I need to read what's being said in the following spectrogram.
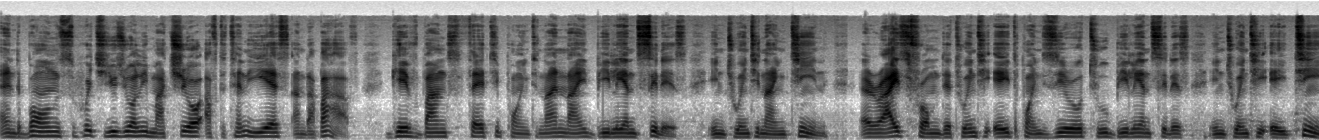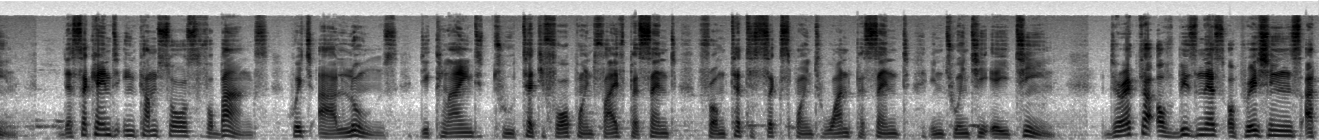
and bonds which usually mature after 10 years and above gave banks 30.99 billion cedis in 2019, a rise from the 28.02 billion cedis in 2018. The second income source for banks, which are loans, declined to 34.5% from 36.1% in 2018. Director of Business Operations at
